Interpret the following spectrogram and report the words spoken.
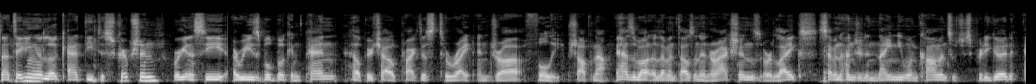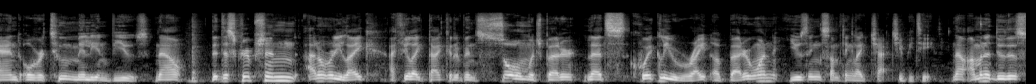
Now taking a look at the description, we're going to see a reusable book and pen, help your child practice to write and draw fully. Shop now. It has about 11,000 interactions or likes, 791 comments, which is pretty good, and over 2 million views. Now, the description, I don't really like. I feel like that could have been so much better. Let's quickly write a better one using something like ChatGPT. Now, I'm going to do this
